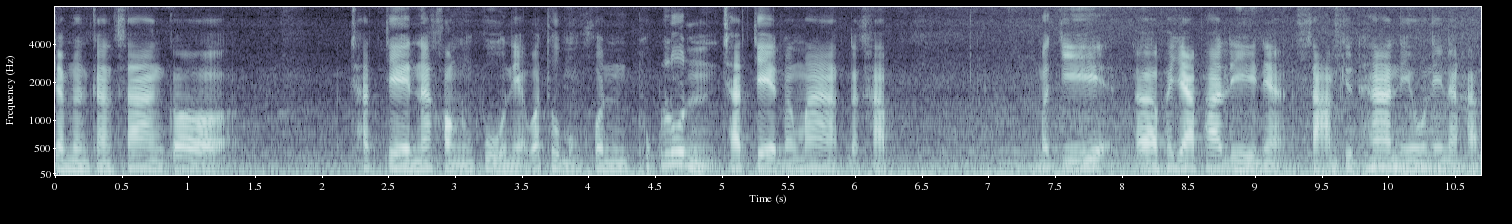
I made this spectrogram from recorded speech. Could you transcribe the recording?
จำนวนการสร้างก็ ชัดเจนนะของหลวงปู่เนี่ยวัตถุมงคลทุกรุ่นชัดเจนมากๆนะครับ เมื่อกี้พญาพาลีเนี่ย3.5นิ้วนี่นะครับ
